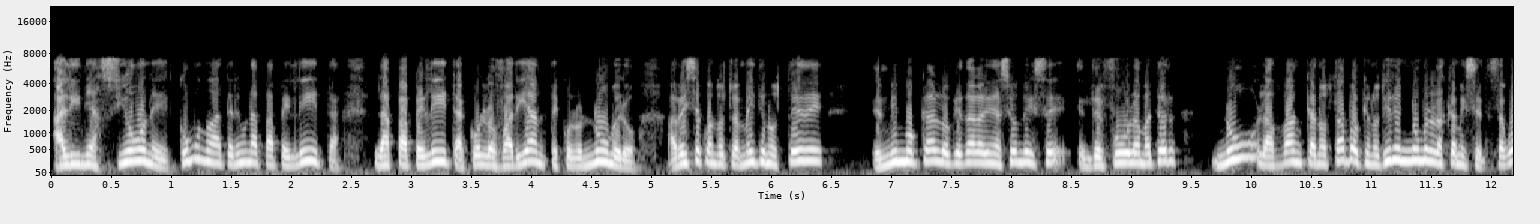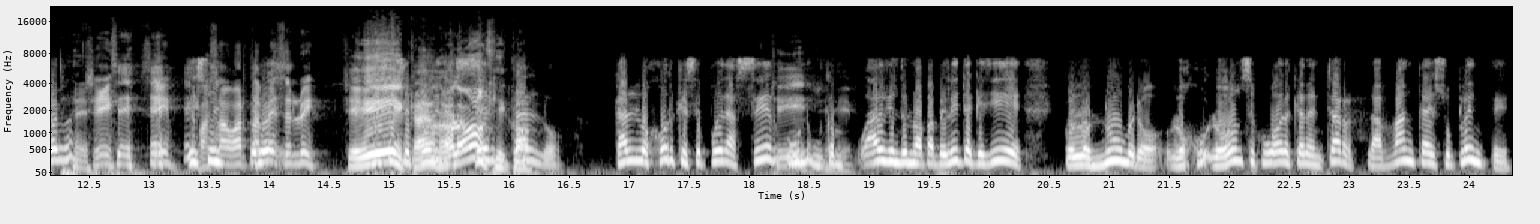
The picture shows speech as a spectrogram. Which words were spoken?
Alineaciones, ¿cómo no va a tener una papeleta? La papeleta con los variantes, con los números. A veces cuando transmiten ustedes el mismo Carlos que da la alineación dice, el del fútbol amateur, no, las bancas no están porque no tienen número en las camisetas, ¿se acuerdan? Sí, sí, sí, ha pasado hartas veces, Luis. Sí, claro, no, lógico. Carlos. Jorge se puede hacer, alguien de una papeleta que llegue con los números, los, los 11 jugadores que van a entrar, las bancas de suplente.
